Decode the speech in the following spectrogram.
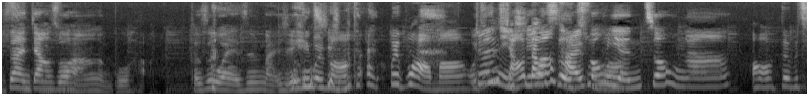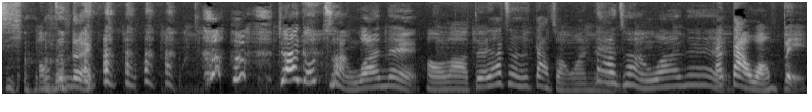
虽然这样说好像很不好。可是我也是满心期待，会不好吗？我觉得你希望台风严重啊！哦，对不起，哦，真的，就他给我转弯呢。好啦，对，他真的是大转弯呢，大转弯呢，他大往北，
